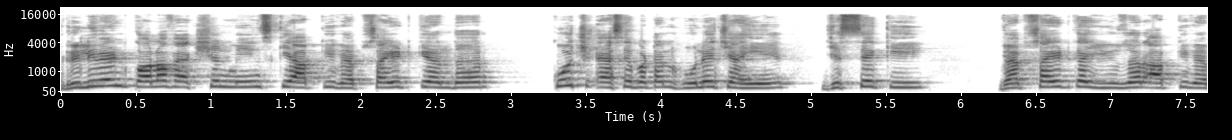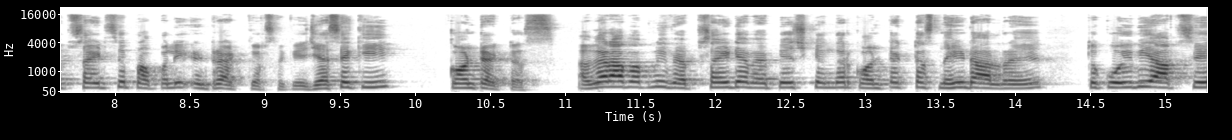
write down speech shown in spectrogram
relevant call of action means कि आपकी वेबसाइट के अंदर कुछ ऐसे बटन होने चाहिए, जिससे कि वेबसाइट का यूज़र आपकी वेबसाइट से प्रॉपरली इंटरेक्ट कर सके। जैसे कि कॉन्टैक्टस अगर आप अपनी वेबसाइट या वेब पेज के अंदर कॉन्टैक्टस नहीं डाल रहे हैं तो कोई भी आपसे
